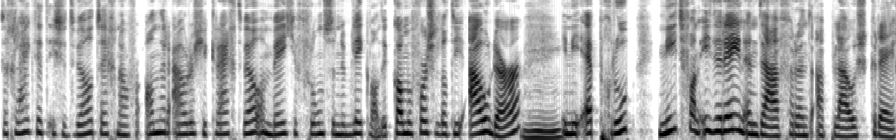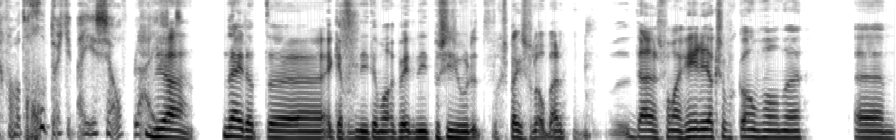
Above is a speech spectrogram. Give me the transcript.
Tegelijkertijd is het wel tegenover andere ouders. Je krijgt wel een beetje fronsende blik. Want ik kan me voorstellen dat die ouder Mhm. in die appgroep niet van iedereen een daverend applaus kreeg. Van wat goed dat je bij jezelf blijft. Ja, nee, dat, eh, ik heb het niet helemaal, ik weet niet precies hoe het gesprek is verlopen, maar daar is voor mij geen reactie op gekomen van, eh, ehm,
